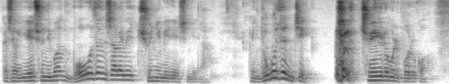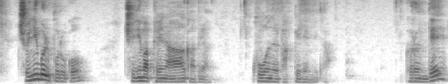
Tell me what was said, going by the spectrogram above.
그래서 예수님은 모든 사람이 주님이 되십니다. 그 누구든지 주의 이름을 부르고 주님을 부르고 주님 앞에 나아가면 구원을 받게 됩니다. 그런데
